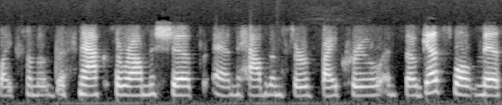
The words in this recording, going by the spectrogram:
like some of the snacks around the ship, and have them served by crew. And so guests won't miss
